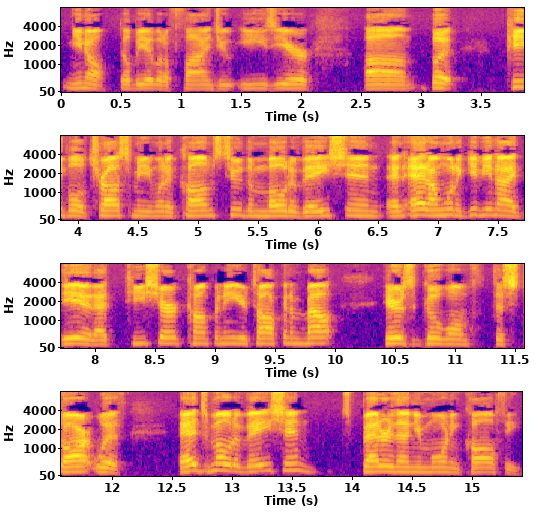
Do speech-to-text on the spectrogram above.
you know they'll be able to find you easier. Um, but people, trust me, when it comes to the motivation, and Ed, I want to give you an idea. That T-shirt company you're talking about. Here's a good one to start with. Ed's motivation. It's better than your morning coffee.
